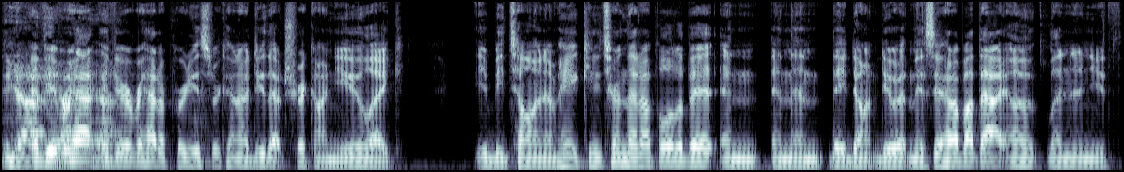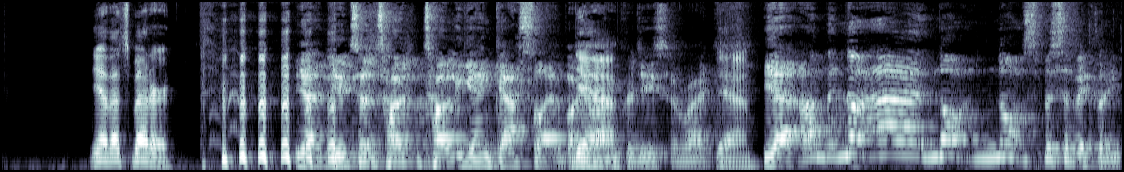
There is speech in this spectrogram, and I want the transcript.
yeah. Have you ever yeah, had. Have you ever had a producer kind of do that trick on you? Like you'd be telling them, "Hey, can you turn that up a little bit?" and and then they don't do it, and they say, "How about that?" Uh, and then you, th- yeah, that's better. yeah, you're to, totally getting gaslighted by Yeah. your own producer, right? Yeah. yeah. Um, but no, uh, not not specifically.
